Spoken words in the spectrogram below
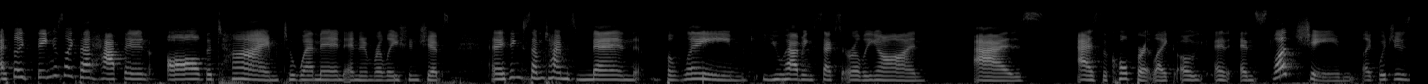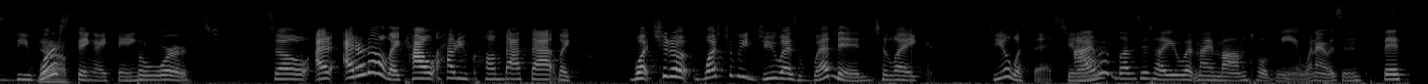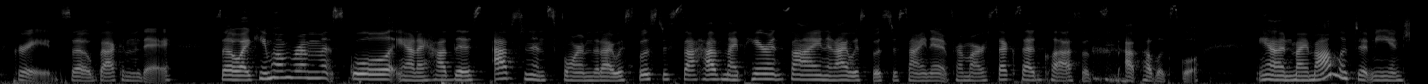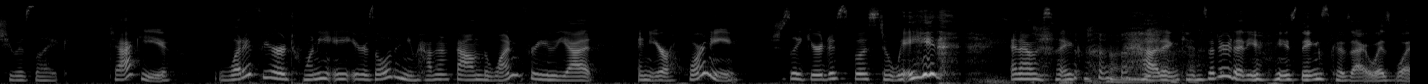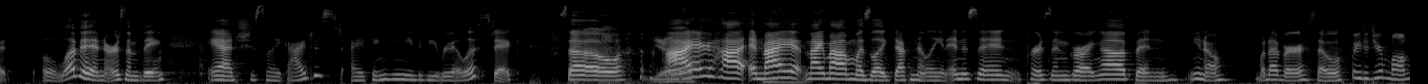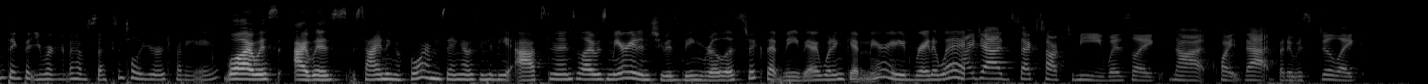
I feel like things like that happen all the time to women and in relationships. And I think sometimes men blame you having sex early on as as the culprit, like oh, and, and slut shame, like which is the worst thing I think. The worst. So I I don't know, like how how do you combat that? Like what should a what should we do as women to like deal with this? You know, I would love to tell you what my mom told me when I was in fifth grade. So back in the day. So I came home from school and I had this abstinence form that I was supposed to have my parents sign and I was supposed to sign it from our sex ed class at, at public school. And my mom looked at me and she was like, Jackie, what if you're 28 years old and you haven't found the one for you yet and you're horny? She's like, You're just supposed to wait. And I was like, I hadn't considered any of these things because I was, what, 11 or something. And she's like, I just, I think you need to be realistic. So Yeah. I had, and my my mom was like definitely an innocent person growing up, and you know whatever. So Wait, did your mom think that you weren't gonna have sex until you were 28? well, I was I was signing a form saying I was going to be abstinent until I was married, and she was being realistic that maybe I wouldn't get married right away. My dad's sex talk to me was like not quite that, but it was still like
